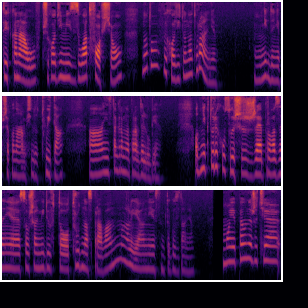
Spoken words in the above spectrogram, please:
tych kanałów przychodzi mi z łatwością, no to wychodzi to naturalnie. Nigdy nie przekonałam się do tweeta, a Instagram naprawdę lubię. Od niektórych usłyszysz, że prowadzenie social mediów to trudna sprawa, no ale ja nie jestem tego zdania. Moje pełne życie,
